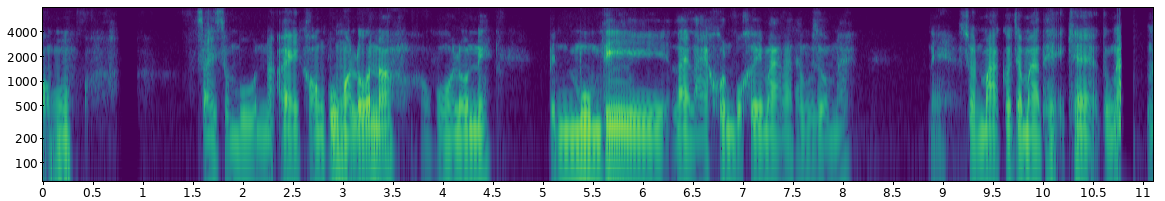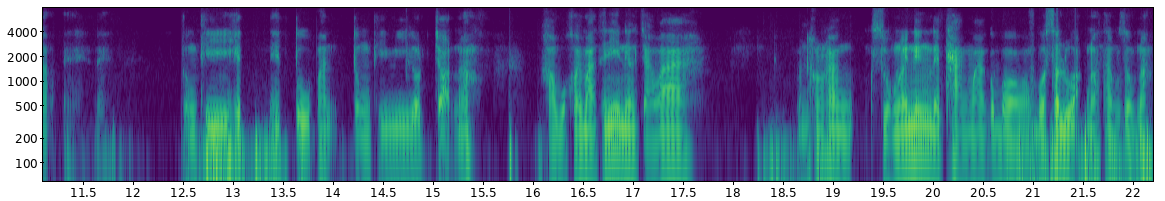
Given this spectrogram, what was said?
อง ไซสมบูรณ์เนาะไอของภูหัวโล้นเนาะของภูหัวโล้นนี่เป็นมุมที่หลาย ๆ คนบ่เคยมานะท่านผู้ชมนะเนี่ยส่วนมากก็จะมาแค่แค่ตรงนั้นเนาะเนี่ยตรงที่เฮ็ดเฮ็ดตูบฮะตรงที่มีรถจอดเนาะเขาบ่ค่อยมาที่นี่เนื่องจากว่า มันค่อนข้างสูงน้อยนึงในทางมาก็บ่บ่สะดวกเนาะท่านผู้ชมเนาะ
